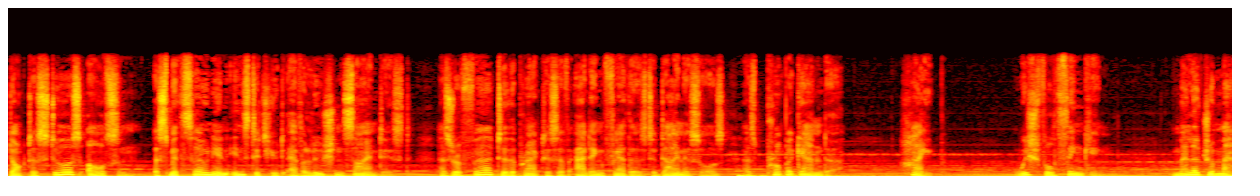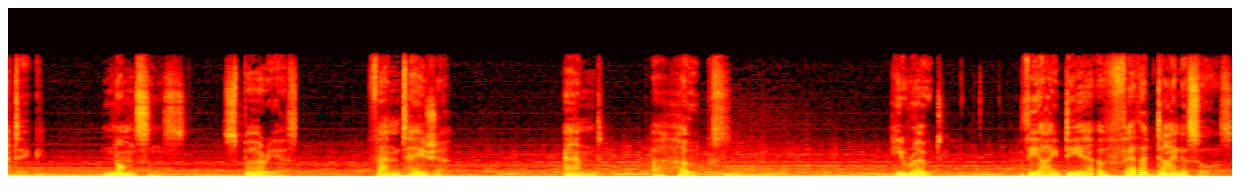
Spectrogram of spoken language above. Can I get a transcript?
Dr. Storrs Olson, a Smithsonian Institute evolution scientist, has referred to the practice of adding feathers to dinosaurs as propaganda, hype, wishful thinking, melodramatic, nonsense, spurious, fantasia, and a hoax. He wrote, The idea of feathered dinosaurs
